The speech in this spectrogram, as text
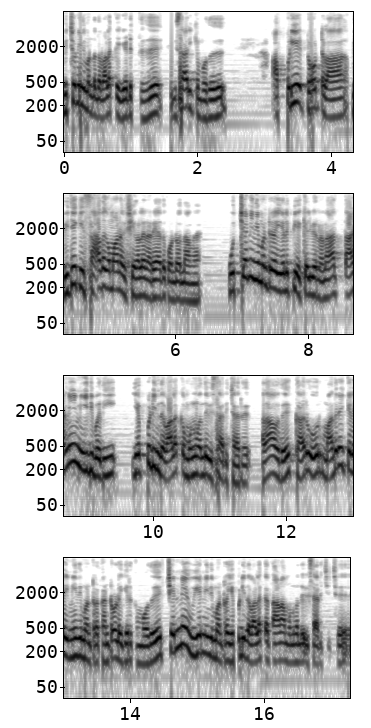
உச்சநீதிமன்றத்தை வழக்கை எடுத்து விசாரிக்கும் போது அப்படியே டோட்டலா விஜய்க்கு சாதகமான விஷயங்களை நிறையாவது கொண்டு வந்தாங்க. உச்சநீதிமன்றம் எழுப்பிய கேள்வி என்னன்னா தனி நீதிபதி எப்படி இந்த வழக்கை முன் வந்து விசாரிச்சாரு? அதாவது கரூர் மதுரை கிளை நீதிமன்ற கண்ட்ரோலில் இருக்கும்போது சென்னை உயர்நீதிமன்றம் எப்படி இந்த வழக்கை தானா முன் வந்து விசாரிச்சிச்சு?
